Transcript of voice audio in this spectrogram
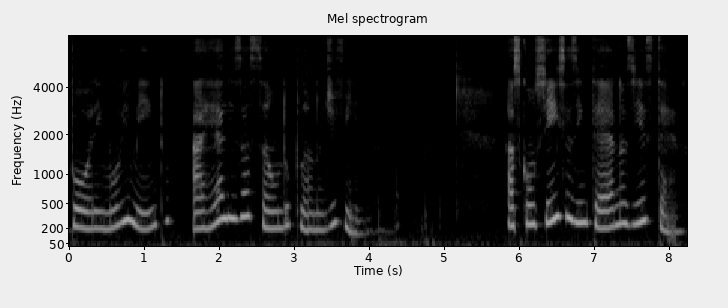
pôr em movimento a realização do plano divino. As consciências internas e externas.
